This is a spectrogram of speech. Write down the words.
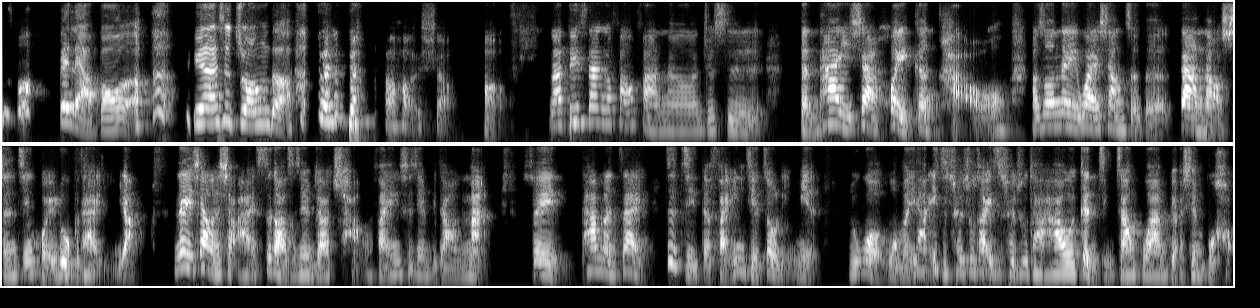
就说被俩包了，原来是装的，真的好好笑。好。那第三个方法呢，就是等他一下会更好。他说，内外向者的大脑神经回路不太一样，内向的小孩思考时间比较长，反应时间比较慢，所以他们在自己的反应节奏里面，如果我们要一直催促他，一直催促他，他会更紧张不安，表现不好。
